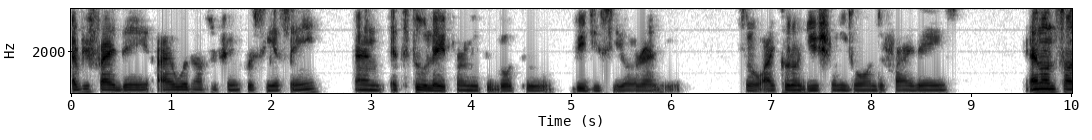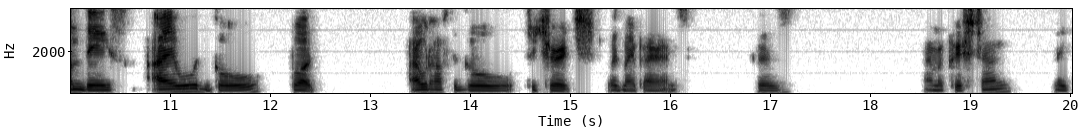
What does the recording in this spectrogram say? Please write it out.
every Friday, I would have to train for CSA, and it's too late for me to go to BGC already. So I couldn't mm-hmm. usually go on the Fridays. And on Sundays, I would go, but I would have to go to church with my parents because I'm a Christian. Like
